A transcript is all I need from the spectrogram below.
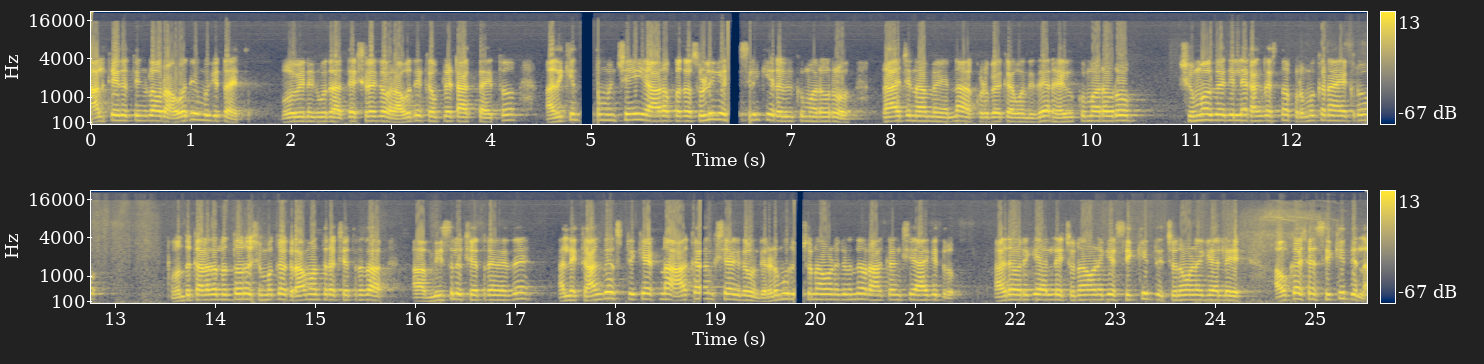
ನಾಲ್ಕೈದು ತಿಂಗಳು ಅವರ ಅವಧಿ ಮುಗಿತಾ ಇತ್ತು. ಭೂಮಿ ನಿಗಮದ ಅಧ್ಯಕ್ಷರಾಗಿ ಅವರ ಅವಧಿ ಕಂಪ್ಲೀಟ್ ಆಗ್ತಾ ಇತ್ತು. ಅದಕ್ಕಿಂತ ಮುಂಚೆ ಈ ಆರೋಪದ ಸುಳಿಗೆ ಸಿಲುಕಿ ರವಿಕುಮಾರ್ ಅವರು ರಾಜೀನಾಮೆಯನ್ನ ಕೊಡಬೇಕಾಗಿ ಬಂದಿದೆ ರವಿಕುಮಾರ್ ಅವರು ಶಿವಮೊಗ್ಗ ಜಿಲ್ಲೆ ಕಾಂಗ್ರೆಸ್ನ ಪ್ರಮುಖ ನಾಯಕರು. ಒಂದು ಕಾಲದಲ್ಲಂತವರು ಶಿವಮೊಗ್ಗ ಗ್ರಾಮಾಂತರ ಕ್ಷೇತ್ರದ, ಆ, ಮೀಸಲು ಕ್ಷೇತ್ರ ಏನಿದೆ, ಅಲ್ಲಿ ಕಾಂಗ್ರೆಸ್ ಟಿಕೆಟ್ನ ಆಕಾಂಕ್ಷಿ ಆಗಿದ್ರು. ಒಂದ್ ಎರಡು ಮೂರು ಚುನಾವಣೆಗಳಿಂದ ಅವರು ಆಕಾಂಕ್ಷಿ ಆಗಿದ್ರು. ಆದ್ರೆ ಅವರಿಗೆ ಅಲ್ಲಿ ಚುನಾವಣೆಗೆ ಸಿಕ್ಕಿದ್ದು, ಚುನಾವಣೆಗೆ ಅಲ್ಲಿ ಅವಕಾಶ ಸಿಕ್ಕಿದ್ದಿಲ್ಲ.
